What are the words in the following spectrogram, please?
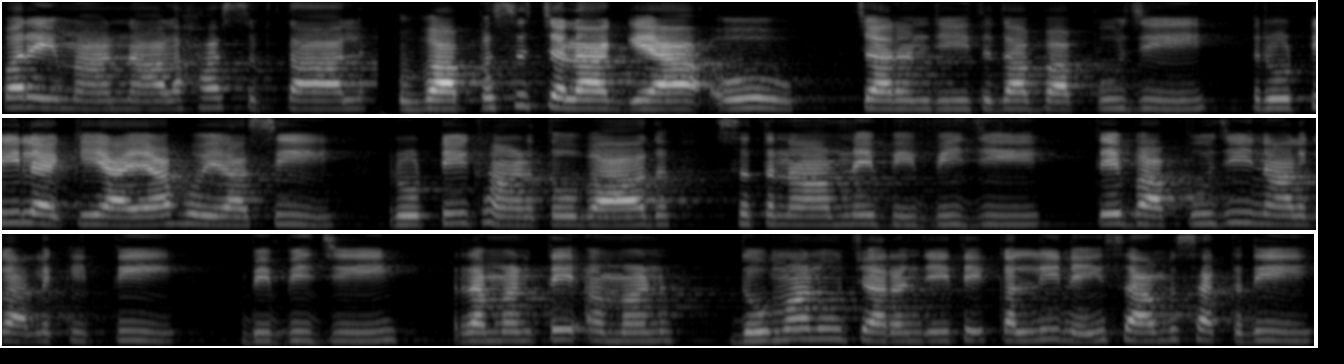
ਪਰ ਇਮਾਨ ਨਾਲ ਹਸਪਤਾਲ ਵਾਪਸ ਚਲਾ ਗਿਆ। ਉਹ ਚਰਨਜੀਤ ਦਾ ਬਾਪੂ ਜੀ ਰੋਟੀ ਲੈ ਕੇ ਆਇਆ ਹੋਇਆ ਸੀ। ਰੋਟੀ ਖਾਣ ਤੋਂ ਬਾਅਦ ਸਤਨਾਮ ਨੇ ਬੀਬੀ ਜੀ ਤੇ ਬਾਪੂ ਜੀ ਨਾਲ ਗੱਲ ਕੀਤੀ। ਬੀਬੀ ਜੀ ਰਮਨ ਤੇ ਅਮਨ ਦੋਵਾਂ ਨੂੰ ਚਰਨਜੀਤ ਇਕੱਲੀ ਨਹੀਂ ਸਾਂਭ ਸਕਦੀ।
